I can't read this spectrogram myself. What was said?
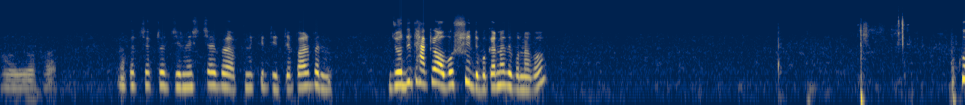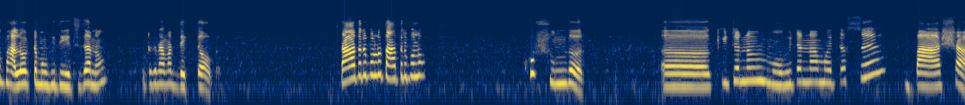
হয়। আপনার কাছে একটা জিনিস চাইবে আপনি কি দিতে পারবেন? যদি থাকে অবশ্যই দেবো। কেন দেবো না গো? খুব ভালো একটা মুভি দিয়েছে, জানো? ওটা কিন্তু আমার দেখতে হবে। তাড়াতাড়ি বলো তাড়াতাড়ি বলো। খুব সুন্দর। কিটার নাম মুভিটার নাম হইতেছে বাসা।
